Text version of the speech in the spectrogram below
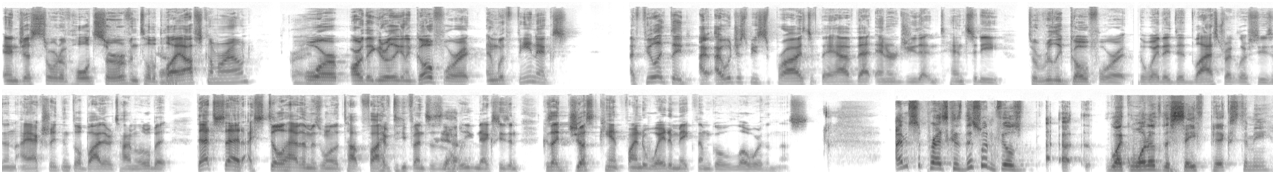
and just sort of hold serve until the Yeah. playoffs come around? Right. Or are they really going to go for it? And with Phoenix, I feel like they, I, I would just be surprised if they have that energy, that intensity to really go for it the way they did last regular season. I actually think they'll buy their time a little bit. That said, I still have them as one of the top five defenses in Yeah. the league next season because I just can't find a way to make them go lower than this. I'm surprised because this one feels uh, like one of the safe picks to me.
